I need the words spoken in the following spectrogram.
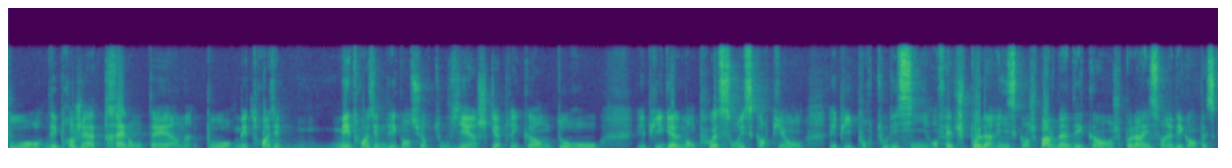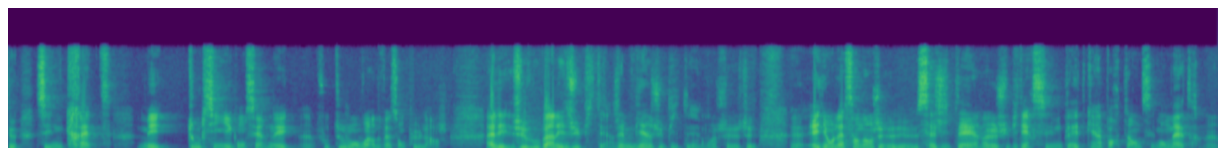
pour des projets à très long terme, pour mes troisième, mes décans surtout, Vierge, Capricorne, Taureau, et puis également Poisson et Scorpion, et puis pour tous les signes. En fait, je polarise, quand je parle d'un décan, je polarise sur un décan parce que c'est une crête, mais tout le signe est concerné. Il hein. faut toujours voir de façon plus large. Allez, je vais vous parler de Jupiter. J'aime bien Jupiter. Euh, ayant l'ascendant euh, Sagittaire, euh, Jupiter, c'est une planète qui est importante, c'est mon maître. Hein.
